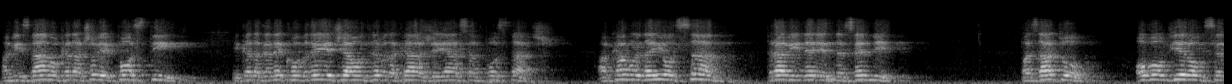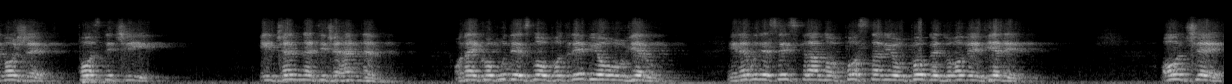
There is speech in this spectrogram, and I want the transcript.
a mi znamo kada čovjek posti i kada ga neko vređa, on treba da kaže ja sam postač. A kamo da i on sam pravi nered na zemlji? Pa zato ovom vjerom se može postići i džennet i džehennem. Onaj ko bude zloupotrebio ovu vjeru i ne bude se ispravno postavio u pogledu ove vjere, on će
